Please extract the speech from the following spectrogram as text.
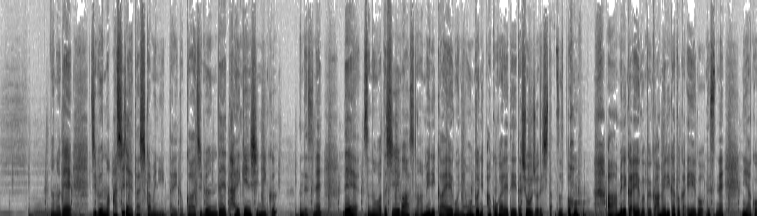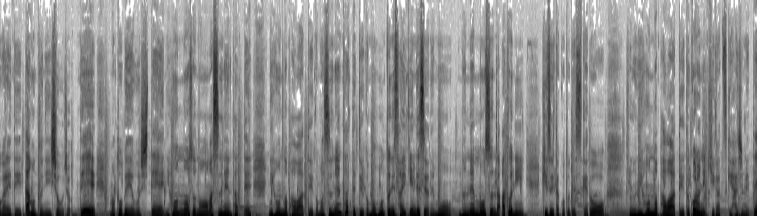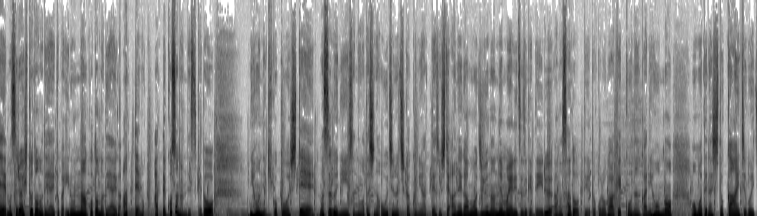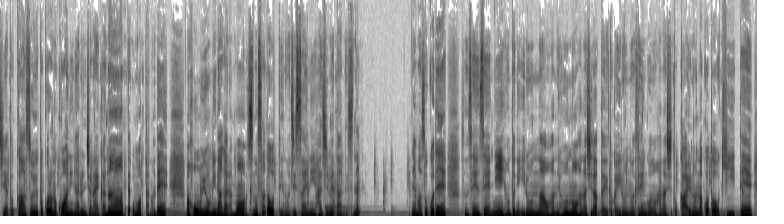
なので、自分の足で確かめに行ったりとか、自分で体験しに行く。んですね。で、その私はそのアメリカ英語に本当に憧れていた少女でした。ずっと あ、アメリカ英語というかアメリカとか英語ですね。に憧れていた本当に少女で、まあ、渡米をして、日本のその、まあ、数年経って、日本のパワーっていうか、まあ、数年経ってっていうかもう本当に最近ですよね。もう何年も住んだ後に気づいたことですけど、その日本のパワーっていうところに気がつき始めて、まあ、それは人との出会いとかいろんなことの出会いがあっての、あってこそなんですけど、日本に帰国をして、まあ、すぐにその私のお家の近くにあってそして姉がもう十何年もやり続けているあの茶道っていうところが結構なんか日本のおもてなしとか一期一会とかそういうところのコアになるんじゃないかなって思ったので、まあ、本を読みながらもその茶道っていうのを実際に始めたんですね。で、まあそこで、その先生に本当にいろんなお話、日本のお話だったりとか、いろんな前後の話とか、いろんなことを聞いて、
